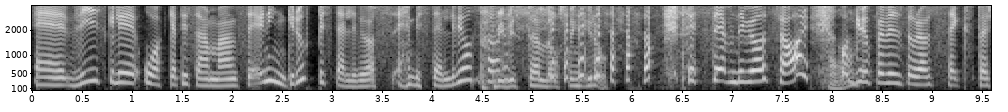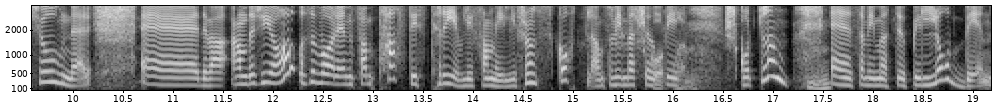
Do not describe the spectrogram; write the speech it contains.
Eh, vi skulle åka tillsammans, en grupp beställde vi oss, beställde vi oss för. Vi beställde oss en grupp. det stämde vi oss för. Och gruppen bestod av sex personer. Eh, det var Anders och jag och så var det en fantastiskt trevlig familj från Skottland som vi mötte upp i Skottland. Skottland, eh, som vi mötte upp i lobbyn.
